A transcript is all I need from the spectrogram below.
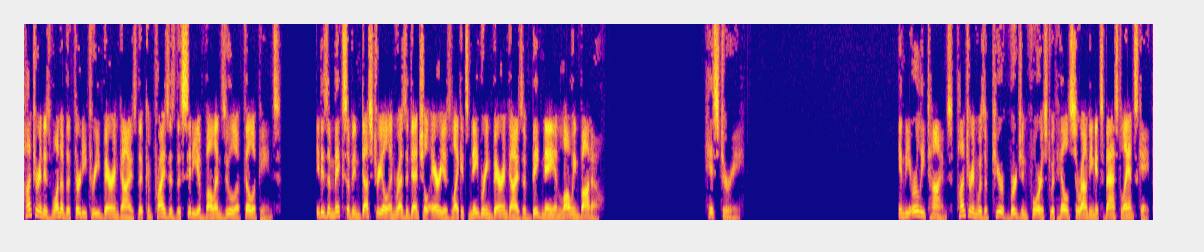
Punturin is one of the 33 barangays that comprises the city of Valenzuela, Philippines. It is a mix of industrial and residential areas like its neighboring barangays of Bignay and Lawang Bato. History In the early times, Punturin was a pure, virgin forest with hills surrounding its vast landscape.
